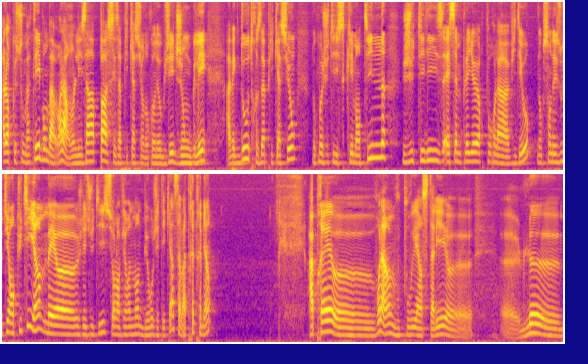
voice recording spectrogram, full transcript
Alors que sous Maté, bon bah voilà, on les a pas ces applications, donc on est obligé de jongler avec d'autres applications. Donc moi j'utilise Clémentine, j'utilise SM Player pour la vidéo, donc ce sont des outils en Qt, hein, mais euh, je les utilise sur l'environnement de bureau GTK, ça va très très bien. Après, euh, voilà, hein, vous pouvez installer euh, euh, le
